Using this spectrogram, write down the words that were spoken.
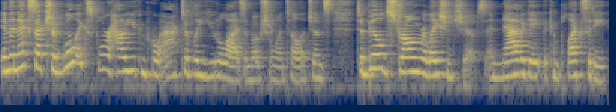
In the next section, we'll explore how you can proactively utilize emotional intelligence to build strong relationships and navigate the complexity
